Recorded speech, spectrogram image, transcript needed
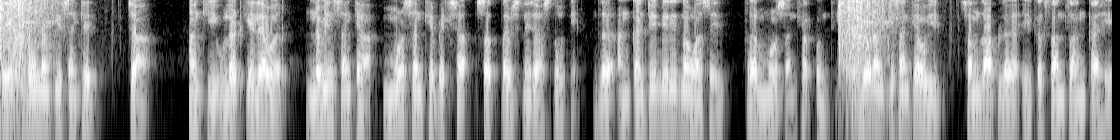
एक दोन अंकी संख्येच्या अंकी उलट केल्यावर नवीन संख्या मूळ संख्येपेक्षा सत्तावीसने जास्त होते. जर अंकांची बेरीज नऊ असेल तर मूळ संख्या कोणती? दोन अंकी संख्या होईल. समजा आपलं एकक स्थानचा अंक आहे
